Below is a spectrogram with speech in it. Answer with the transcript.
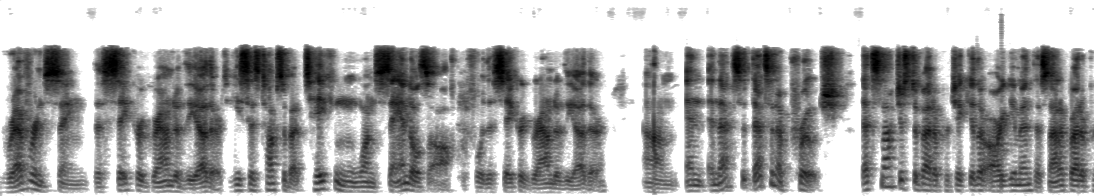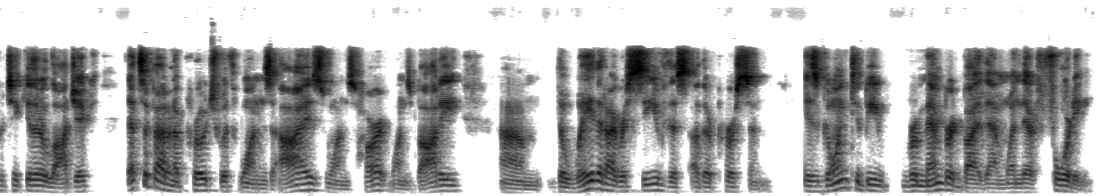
reverencing the sacred ground of the other. He says, talks about taking one's sandals off before the sacred ground of the other. Um, and, and that's, that's an approach. That's not just about a particular argument. That's not about a particular logic. That's about an approach with one's eyes, one's heart, one's body. Um, the way that I receive this other person is going to be remembered by them when they're 40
